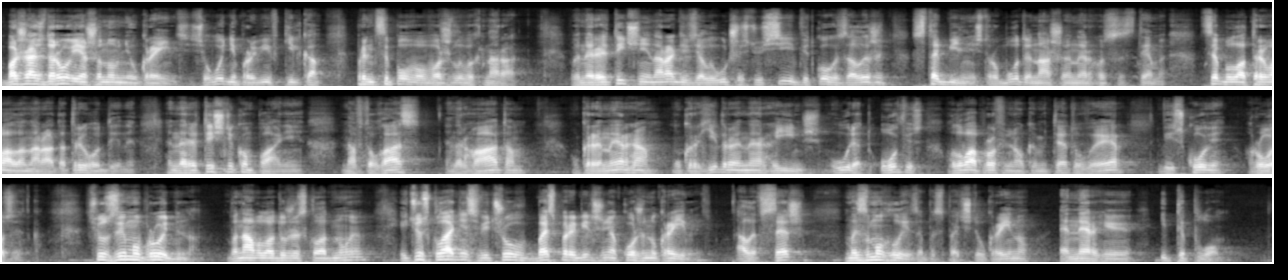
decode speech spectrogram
Бажаю здоров'я, шановні українці. Сьогодні провів кілька принципово важливих нарад. В енергетичній нараді взяли участь усі, від кого залежить стабільність роботи нашої енергосистеми. Це була тривала нарада, три години. Енергетичні компанії, Нафтогаз, Енергоатом, Укренерго, Укргідроенерго і інші. Уряд, офіс, голова профільного комітету ВР, військові, розвідка. Цю зиму пройдено. Вона була дуже складною, і цю складність відчув без перебільшення кожен українець. Але все ж ми змогли забезпечити Україну енергією і теплом.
